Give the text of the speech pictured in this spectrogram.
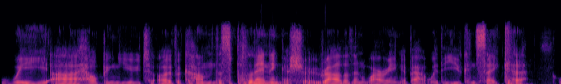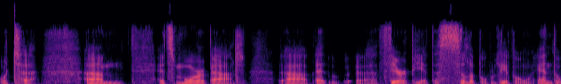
we are helping you to overcome this planning issue rather than worrying about whether you can say k or t. Um, it's more about uh, at, uh, therapy at the syllable level and the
